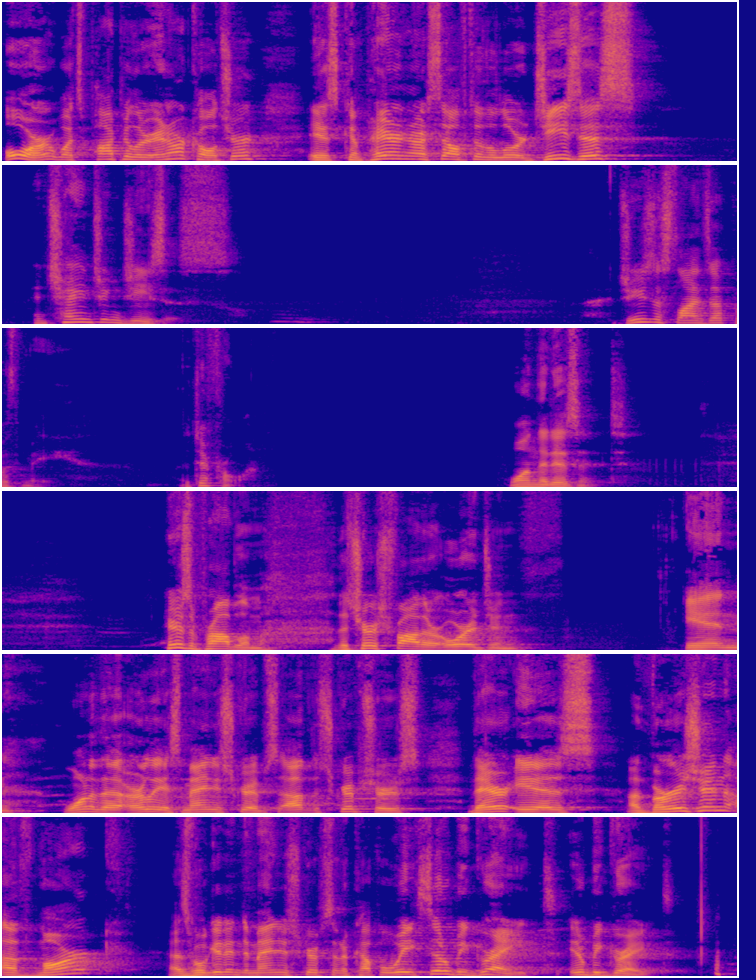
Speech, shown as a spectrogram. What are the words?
Or what's popular in our culture is comparing ourselves to the Lord Jesus and changing Jesus. Jesus lines up with me, a different one, one that isn't. Here's a problem. The church father Origen in one of the earliest manuscripts of the scriptures, there is a version of Mark. As we'll get into manuscripts in a couple weeks, it'll be great. It'll be great.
